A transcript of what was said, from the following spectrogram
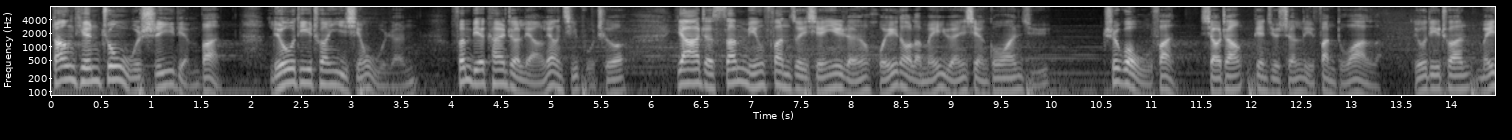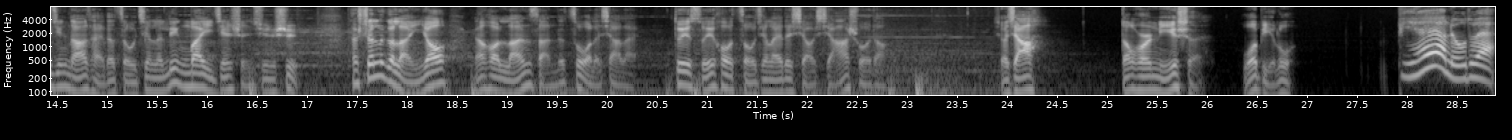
当天中午十一点半。刘迪川一行五人分别开着两辆吉普车，押着三名犯罪嫌疑人回到了梅园县公安局。吃过午饭，小张便去审理贩毒案了。刘迪川没精打采地走进了另外一间审讯室，他伸了个懒腰，然后懒散地坐了下来，对随后走进来的小霞说道：“小霞，等会儿你审，我笔录。”别呀，刘队，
